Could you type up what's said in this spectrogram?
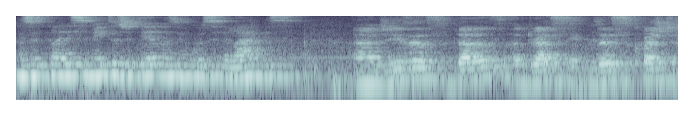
Nos esclarecimentos de termos em um curso de milagres, uh, Jesus does address this question.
